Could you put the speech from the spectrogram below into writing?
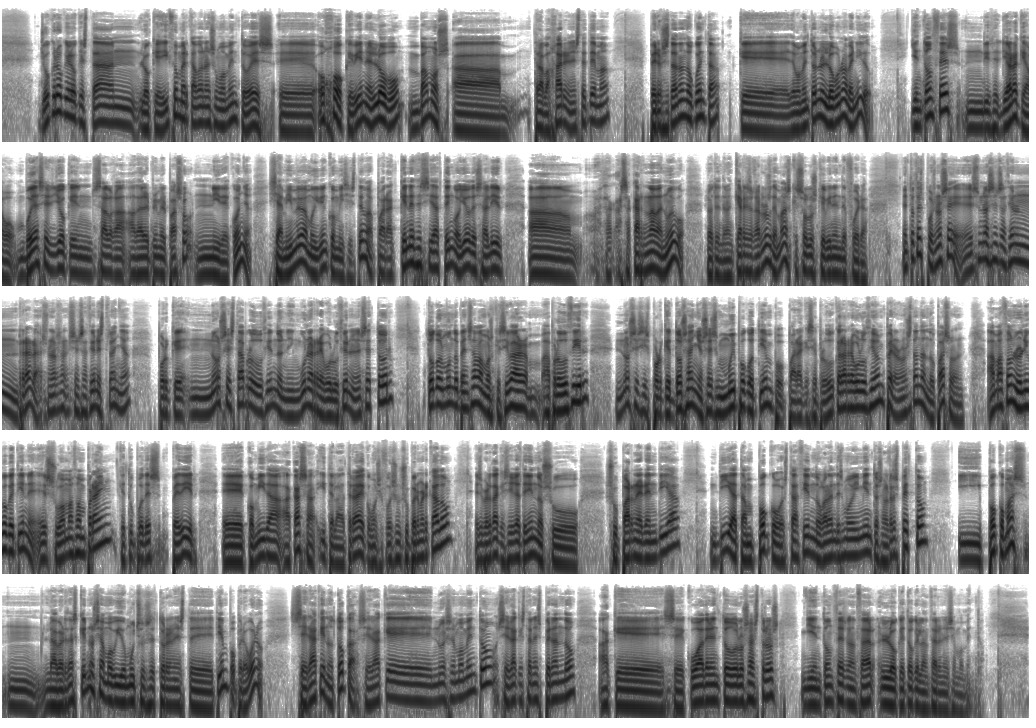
Yo creo que lo que están, lo que hizo Mercadona en su momento es, eh, ojo, que viene el lobo, vamos a trabajar en este tema, pero se están dando cuenta que de momento el lobo no ha venido. Y entonces mm, dices, ¿y ahora qué hago? ¿Voy a ser yo quien salga a dar el primer paso? Ni de coña. Si a mí me va muy bien con mi sistema, ¿para qué necesidad tengo yo de salir a, a sacar nada nuevo? Lo tendrán que arriesgar los demás, que son los que vienen de fuera. Entonces, pues no sé, es una sensación rara, es una sensación extraña, porque no se está produciendo ninguna revolución en el sector. Todo el mundo pensábamos que se iba a producir. No sé si es porque dos años es muy poco tiempo para que se produzca la revolución, pero no se están dando pasos. Amazon lo único que tiene es su Amazon Prime, que tú puedes pedir eh, comida a casa y te la trae como si fuese un supermercado. Es verdad que sigue teniendo su, su partner en día Día tampoco está haciendo grandes movimientos al respecto y poco más. Mm, la verdad es que no se ha movido mucho el sector en este tiempo, pero bueno, ¿será que no toca? ¿Será que no es el momento? ¿Será que están esperando a que se cuadren todos los astros y entonces lanzar lo que toque lanzar en ese momento?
